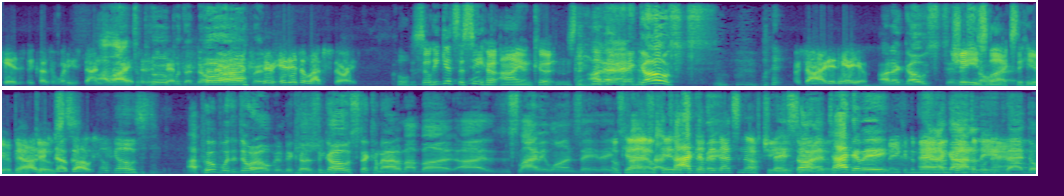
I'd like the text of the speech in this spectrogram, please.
kids because of what he's done. I like to this poop with the So door there are- open. there- it is a love story. Cool. So he gets to see her iron curtains. Then. Are there any ghosts? I'm sorry, I didn't hear you. Are there ghosts in the Cheese likes to hear about No, there's ghosts. no ghosts. No ghosts. I poop with the door open because the ghosts that come out of my butt, uh, the slimy ones, they they Okay, start okay, attacking that's, me. that's, that's enough, Cheese. They start You're- attacking me, making the and man I gotta uncomfortable leave now. that door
